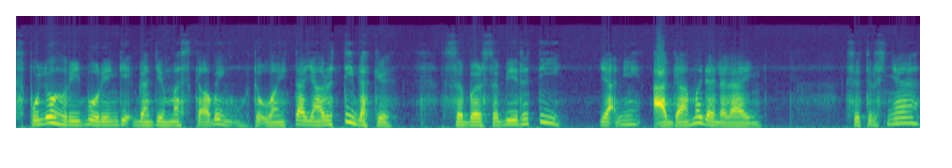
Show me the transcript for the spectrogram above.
RM10,000 belanja mas kahwin untuk wanita yang reti belaka. Sebersebi reti, yakni agama dan lain-lain. Seterusnya,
